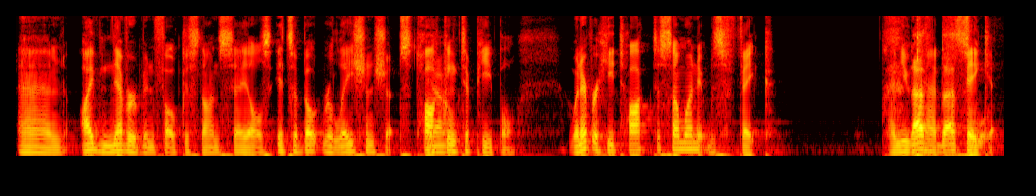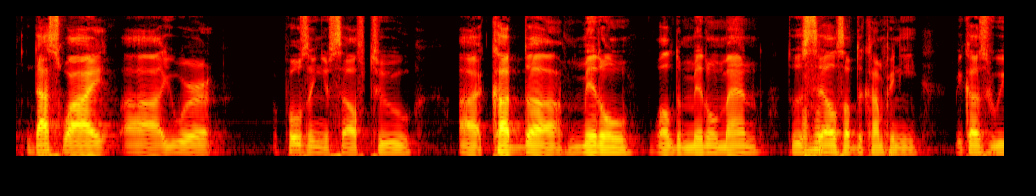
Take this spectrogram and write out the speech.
And I've never been focused on sales. It's about relationships, talking to people. Whenever he talked to someone, it was fake. And you that's can't that's fake it. That's why uh, you were opposing yourself to uh, cut the middle, well, the middleman to the Mm-hmm. sales of the company because we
